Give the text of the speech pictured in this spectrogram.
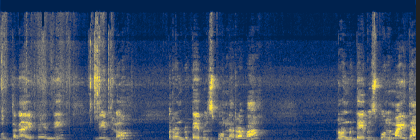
ముద్దగా అయిపోయింది. దీంట్లో రెండు టేబుల్ స్పూన్ల రవ్వ రెండు టేబుల్ స్పూన్ల మైదా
